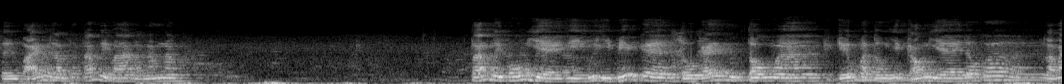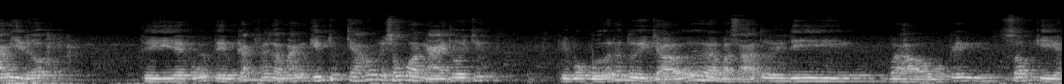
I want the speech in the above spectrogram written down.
từ 75 tới 83 là 5 năm 84 về thì quý vị biết ờ, tù cái tù mà cái kiểu mà tù với Cộng về đâu có làm ăn gì được. Thì ờ, cũng tìm cách phải làm ăn kiếm chút cháo để sống qua ngày thôi chứ. Thì một bữa đó tôi chở ờ, bà xã tôi đi vào một cái shop kia,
